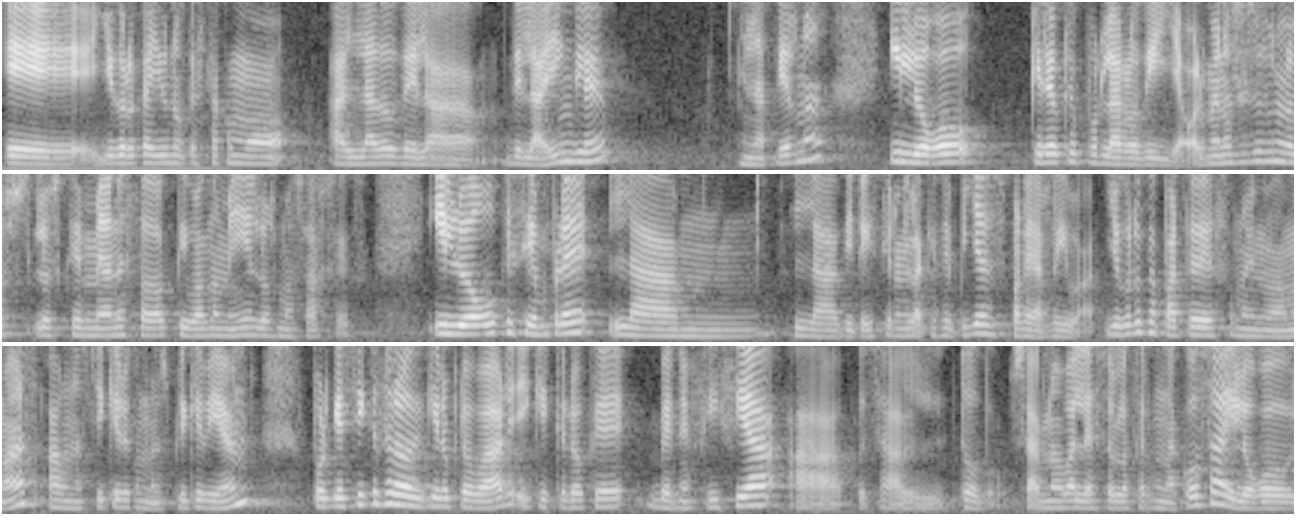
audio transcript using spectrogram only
Eh, yo creo que hay uno que está como al lado de la, de la ingle, en la pierna, y luego creo que por la rodilla, o al menos esos son los, los, que me han estado activando a mí en los masajes. Y luego que siempre la, mm, la, dirección en la que cepillas es para arriba. Yo creo que aparte de eso no hay nada más, aún así quiero que me lo explique bien, porque sí que es algo que quiero probar y que creo que beneficia a, pues, al todo. O sea, no vale solo hacer una cosa y luego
